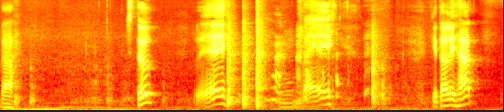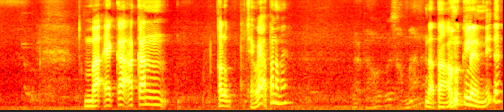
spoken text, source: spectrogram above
Dah. Situ. Eh. Baik. Kita lihat Mbak Eka akan kalau cewek apa namanya? Nggak tahu gue sama. Nggak tahu kalian ini dah.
